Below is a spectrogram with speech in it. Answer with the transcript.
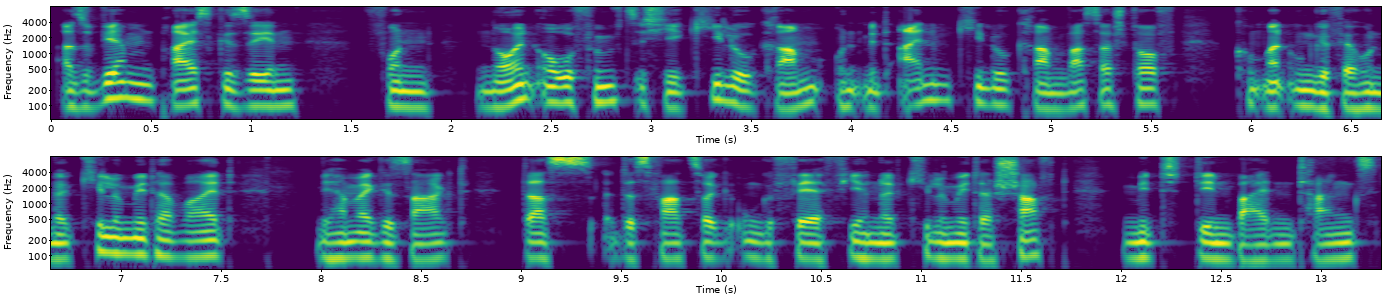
also wir haben einen Preis gesehen von 9,50 Euro je Kilogramm und mit einem Kilogramm Wasserstoff kommt man ungefähr 100 Kilometer weit. Wir haben ja gesagt, dass das Fahrzeug ungefähr 400 Kilometer schafft mit den beiden Tanks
